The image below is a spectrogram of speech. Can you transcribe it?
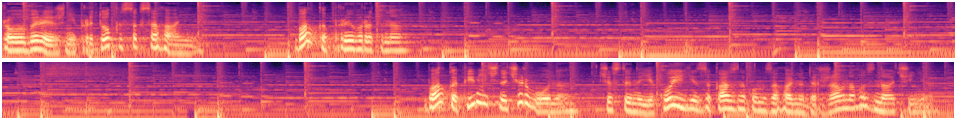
правобережні притоки Саксагані. Балка Приворотна. Балка північно-червона, частина якої є заказником загальнодержавного значення.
